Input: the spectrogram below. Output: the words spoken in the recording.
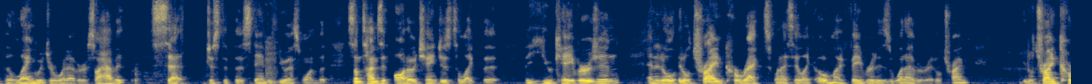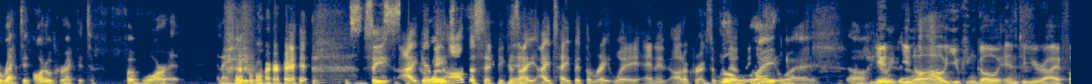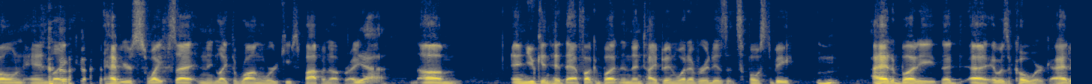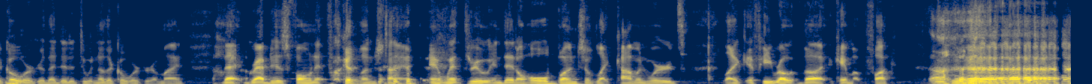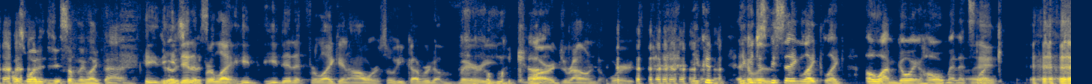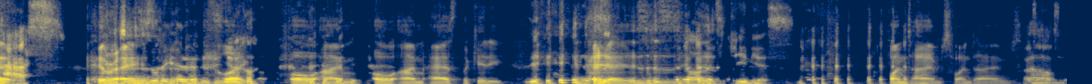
the language or whatever. So I have it set just at the standard US one, but sometimes it auto changes to like the the UK version and it'll it'll try and correct when I say like oh my favorite is whatever. It'll try and it'll try and correct it, auto correct it to favor it. And I hate it. It's- See, it's I get the opposite because Yeah. I, I type it the right way and it autocorrects it the right U. way. Oh, You, you know how you can go into your iPhone and like have your swipe set and then, like the wrong word keeps popping up, right? Yeah. Um, and you can hit that fucking button and then type in whatever it is it's supposed to be. Mhm. I had a buddy that uh, it was a coworker. I had a Mhm. coworker that did it to another coworker of mine Oh, that grabbed his phone at fucking lunchtime and went through and did a whole bunch of like common words. Like if he wrote the, it came up fuck. Uh, I just wanted to do something like that. He You he did it for up, like he he did it for like an hour, so he covered a very Oh large round of words. You could you It could just be saying like like oh I'm going home and it's Hey. like right? ass. This It's like, is like, know? oh, I'm oh, I'm as the kitty. Oh, this is that's genius. fun times, fun times. That's Um, awesome.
